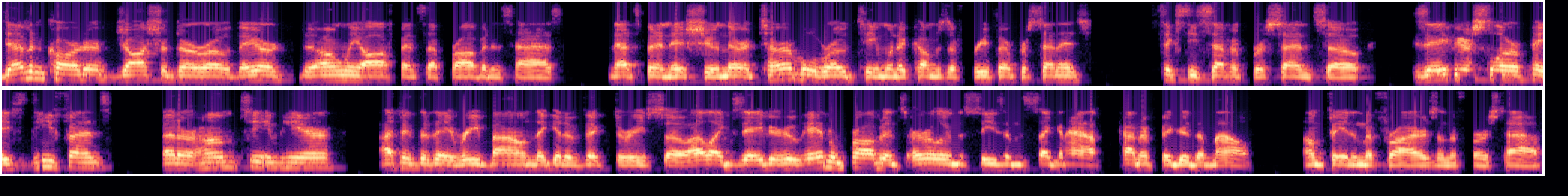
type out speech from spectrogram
Devin Carter, Josh Oduro, they are the only offense that Providence has. And that's been an issue. And they're a terrible road team when it comes to free throw percentage, 67%. So Xavier slower paced defense, better home team here. I think that they rebound, they get a victory. So I like Xavier, who handled Providence earlier in the season, the second half, kind of figured them out. I'm fading the Friars in the first half.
